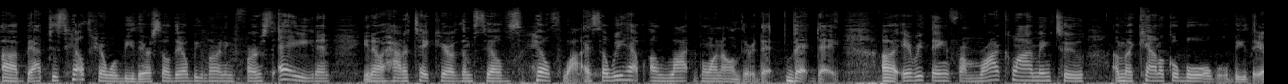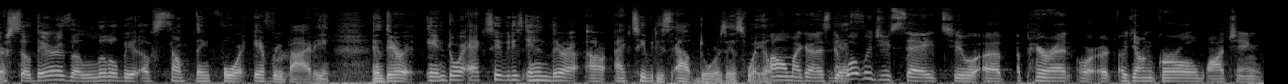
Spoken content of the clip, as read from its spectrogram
Uh, Baptist Healthcare will be there, so they'll be learning first aid and, you know, how to take care of themselves health-wise. So we have a lot going on there that, that day. Uh, everything from rock climbing to a mechanical bull will be there. So there is a little bit of something for everybody. And there are indoor activities and there are activities outdoors as well. Oh my goodness! And what would you say to a, a parent or a, a young girl watching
